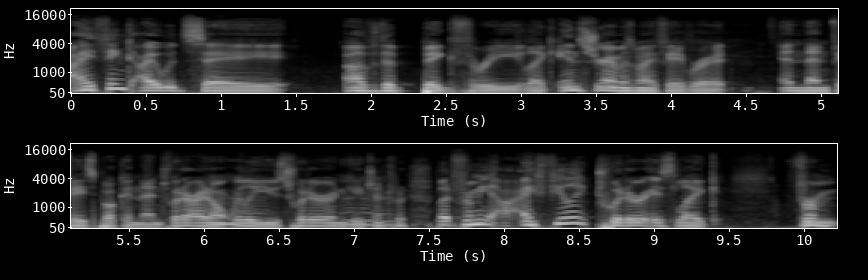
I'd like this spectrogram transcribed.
I think I would say of the big three, like Instagram is my favorite, and then Facebook, and then Twitter. I don't really Mm-hmm. use Twitter or engage on Twitter, but for me, I feel like Twitter is like. For,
